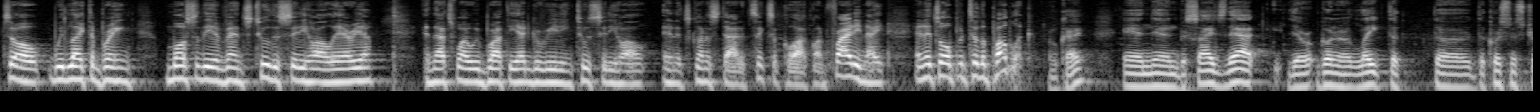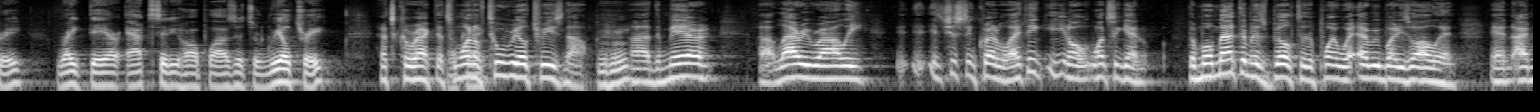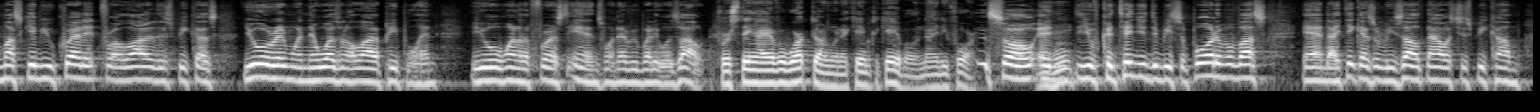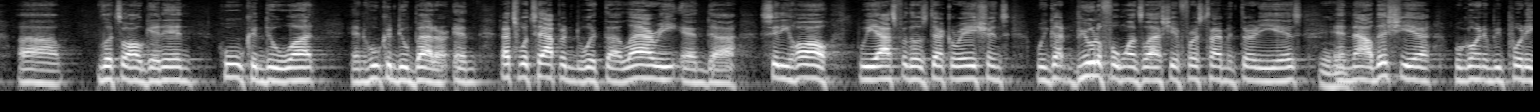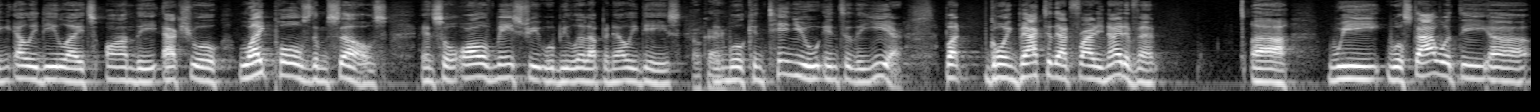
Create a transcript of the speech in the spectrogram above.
So we'd like to bring most of the events to the City Hall area, and that's why we brought the Edgar reading to City Hall, and it's going to start at 6 o'clock on Friday night, and it's open to the public. Okay. And then besides that, they're going to light the, the, the Christmas tree right there at City Hall Plaza. It's a real tree. That's correct. It's okay. one of two real trees now. Mm-hmm. Uh, the mayor, uh, Larry Rowley, it, it's just incredible. I think, you know, once again, the momentum has built to the point where everybody's all in. And I must give you credit for a lot of this because you were in when there wasn't a lot of people in. You were one of the first ins when everybody was out. First thing I ever worked on when I came to cable in 94. So, and mm-hmm. you've continued to be supportive of us. And I think as a result, now it's just become uh, let's all get in, who can do what, and who can do better. And that's what's happened with uh, Larry and uh, City Hall. We asked for those decorations. We got beautiful ones last year, first time in 30 years. Mm-hmm. And now this year, we're going to be putting LED lights on the actual light poles themselves. And so all of Main Street will be lit up in LEDs okay. and will continue into the year. But going back to that Friday night event, uh, we will start with the, uh,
